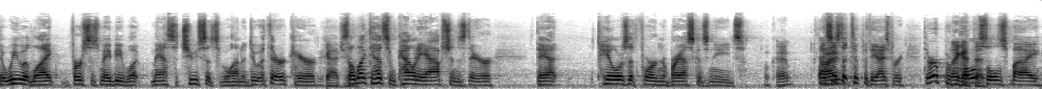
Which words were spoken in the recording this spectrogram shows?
that we would like versus maybe what Massachusetts would want to do with their care. Gotcha. So I'd like to have some county options there that tailors it for Nebraska's needs. Okay. All That's just the tip of the iceberg. There are I got that. proposals by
